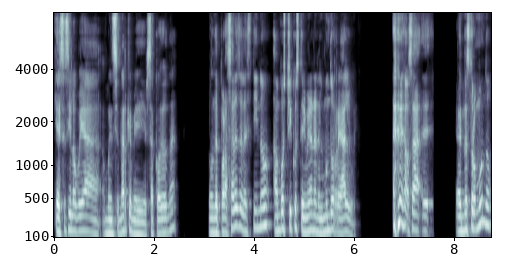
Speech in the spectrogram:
que ese sí lo voy a mencionar, que me sacó de onda, donde por azares del destino, ambos chicos terminan en el mundo real, güey. o sea, eh, en nuestro mundo,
